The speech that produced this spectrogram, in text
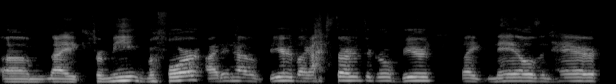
Um, like for me, before I didn't have a beard, like I started to grow beard, like nails and hair.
